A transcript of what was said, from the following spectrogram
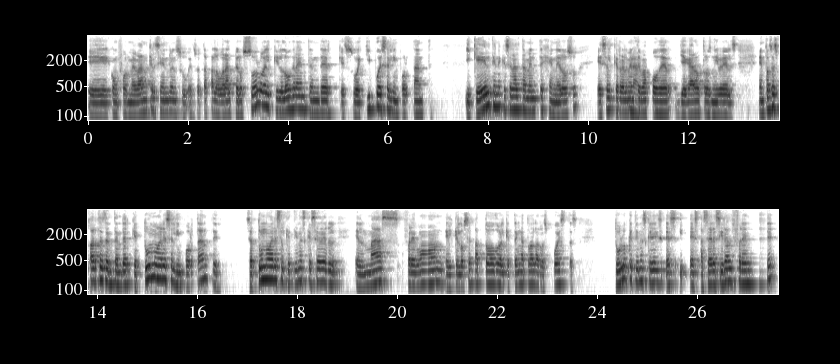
eh, conforme van creciendo en su, en su etapa laboral, pero solo el que logra entender que su equipo es el importante y que él tiene que ser altamente generoso, es el que realmente va a poder llegar a otros niveles. Entonces partes de entender que tú no eres el importante, o sea, tú no eres el que tienes que ser el, el más fregón, el que lo sepa todo, el que tenga todas las respuestas. Tú lo que tienes que es, es, hacer es ir al frente,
